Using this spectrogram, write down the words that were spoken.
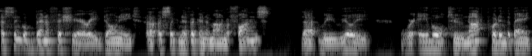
a single beneficiary donate a, a, significant amount of funds that we really were able to not put in the bank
